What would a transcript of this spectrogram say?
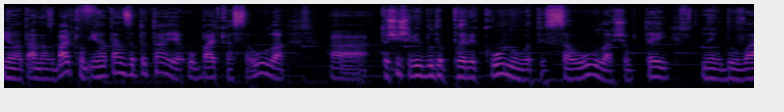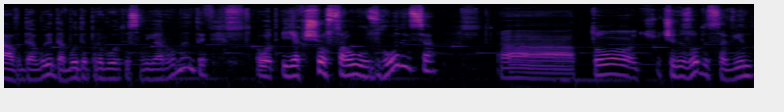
Йонатана з батьком. Йонатан запитає у батька Саула, точніше, він буде переконувати Саула, щоб той не вбивав Давида, буде приводити свої аргументи. От, і якщо Саул згодиться, то чи не згодиться, він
